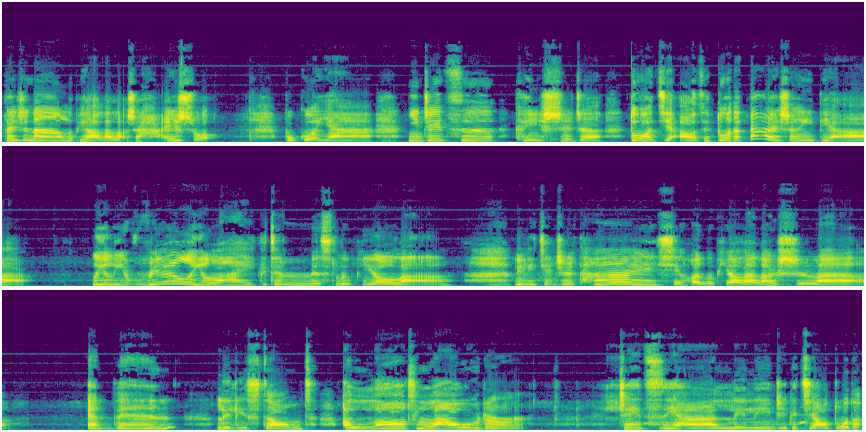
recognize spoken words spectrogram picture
但是呢，卢比奥拉老师还说，不过呀，你这次可以试着跺脚，再跺的大声一点儿。Lily really liked Miss Loopiola. Lily 简直太喜欢卢皮奥拉老师了。And then Lily stomped a lot louder. 这次呀，莉莉这个脚跺的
